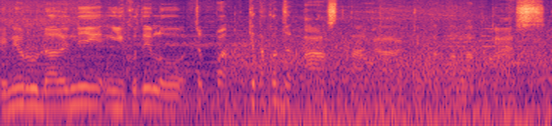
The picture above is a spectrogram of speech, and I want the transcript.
Ini rudal ini ngikuti lo. Cepat kita kejar. Astaga, kita telat guys.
